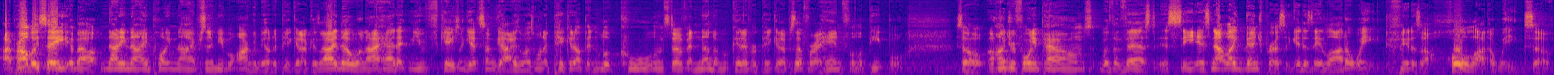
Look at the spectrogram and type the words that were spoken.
I probably say about 99.9% of people aren't gonna be able to pick it up because I know when I had it, you occasionally get some guys who always want to pick it up and look cool and stuff, and none of them could ever pick it up except for a handful of people. So 140 pounds with a vest is see, it's not like bench pressing. It is a lot of weight. It is a whole lot of weight. So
